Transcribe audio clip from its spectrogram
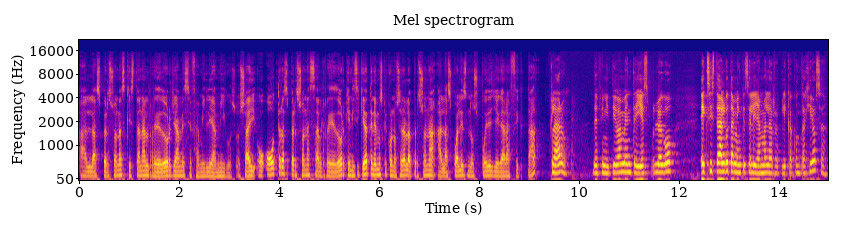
a las personas que están alrededor, llámese familia, amigos. O sea, hay otras personas alrededor que ni siquiera tenemos que conocer a la persona a las cuales nos puede llegar a afectar. Claro, definitivamente. Y es luego existe algo también que se le llama la réplica contagiosa,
